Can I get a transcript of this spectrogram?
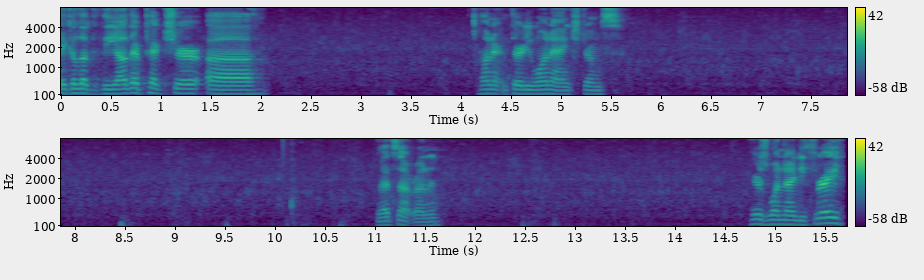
Take a look at the other picture. Uh, 131 angstroms. That's not running. Here's 193.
